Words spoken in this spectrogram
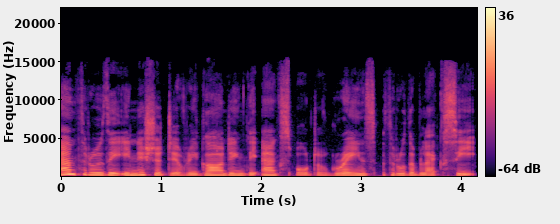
and through the initiative regarding the export of grains through the Black Sea.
